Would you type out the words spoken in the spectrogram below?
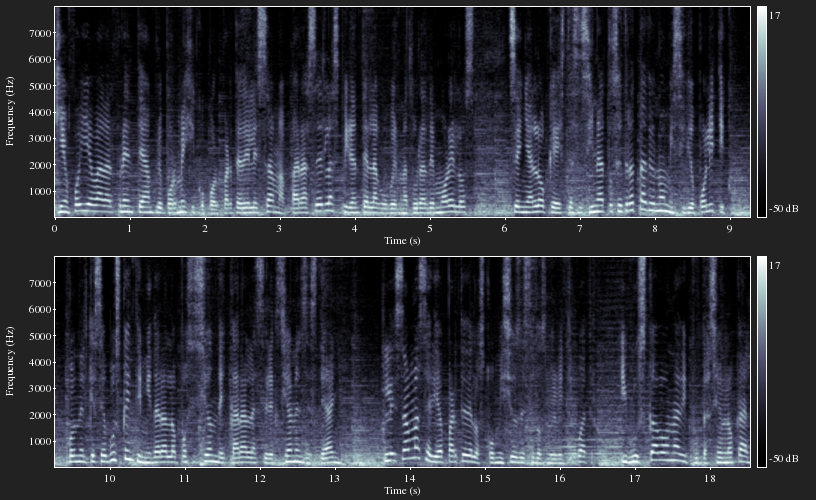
quien fue llevada al Frente Amplio por México por parte de Lezama para ser aspirante a la gubernatura de Morelos, señaló que este asesinato se trata de un homicidio político, con el que se busca intimidar a la oposición de cara a las elecciones de este año. Lezama sería parte de los comicios de este 2024 y buscaba una diputación local.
